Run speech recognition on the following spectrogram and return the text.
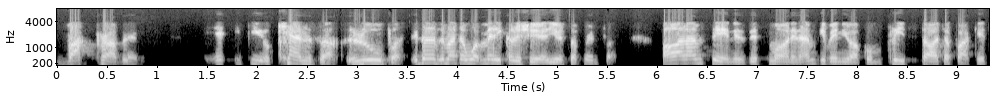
back problems, cancer, lupus. It doesn't matter what medical issue you're suffering from. All I'm saying is this morning, I'm giving you a complete starter package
